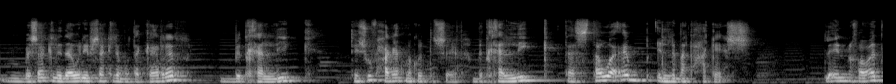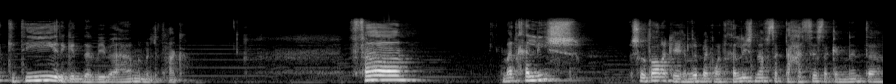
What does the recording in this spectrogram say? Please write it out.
بشكل دوري بشكل متكرر بتخليك تشوف حاجات ما كنتش شايفها بتخليك تستوعب اللي ما اتحكاش. لأنه في أوقات كتير جدا بيبقى أهم من اللي اتحكى. ف ما تخليش شيطانك يغلبك ما تخليش نفسك تحسسك إن أنت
